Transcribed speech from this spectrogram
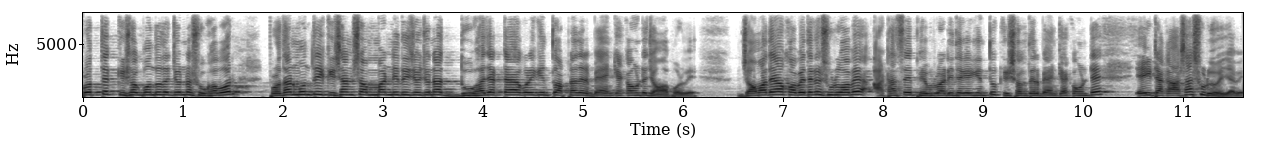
প্রত্যেক কৃষক বন্ধুদের জন্য সুখবর, প্রধানমন্ত্রী কিষাণ সম্মান নিধি যোজনা দু হাজার টাকা করে কিন্তু আপনাদের ব্যাঙ্ক অ্যাকাউন্টে জমা পড়বে। জমা দেওয়া কবে থেকে শুরু হবে? আঠাশে ফেব্রুয়ারি থেকে কিন্তু কৃষকদের ব্যাঙ্ক অ্যাকাউন্টে এই টাকা আসা শুরু হয়ে যাবে।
